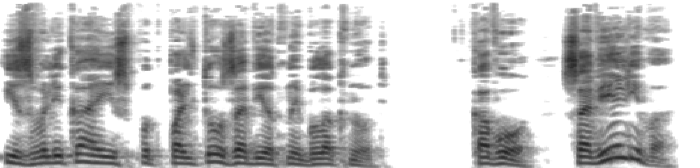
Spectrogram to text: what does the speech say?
извлекая из-под пальто заветный блокнот. «Кого? Савельева?»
